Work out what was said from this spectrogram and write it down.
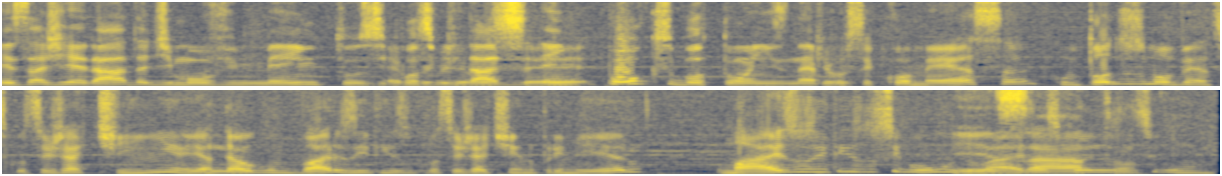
exagerada de movimentos e É possibilidades você- em poucos botões, né? Que Por- você começa com todos os movimentos que você já tinha e até Hum. algum, vários itens que você já tinha no primeiro, mais os itens do segundo, mais as Exato. coisas do segundo.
